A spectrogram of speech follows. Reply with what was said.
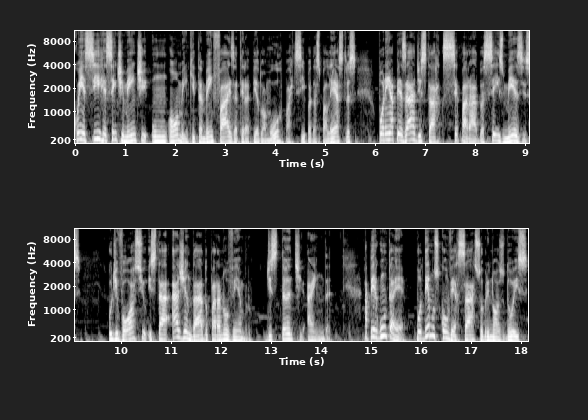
Conheci recentemente um homem que também faz a terapia do amor, participa das palestras, porém, apesar de estar separado há seis meses, o divórcio está agendado para novembro, distante ainda. A pergunta é: podemos conversar sobre nós dois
